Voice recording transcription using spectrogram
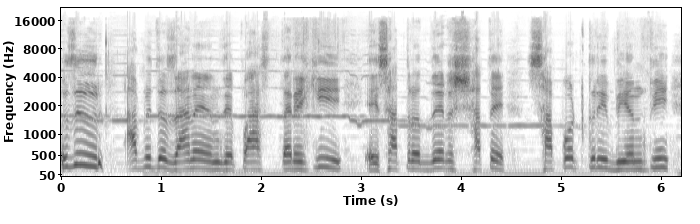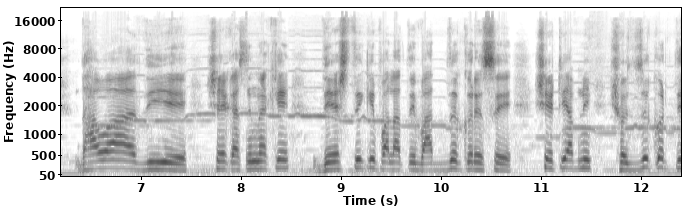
হুজুর আপনি তো জানেন যে পাঁচ তারিখই এই ছাত্রদের সাথে সাপোর্ট করে বিএনপি ধাওয়া দিয়ে শেখ হাসিনাকে দেশ থেকে পালাতে বাধ্য করেছে। সেটি আপনি সহ্য করতে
